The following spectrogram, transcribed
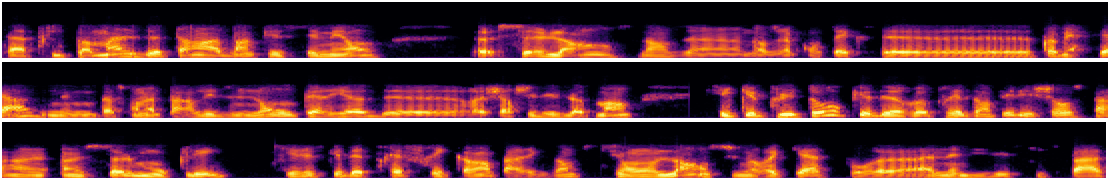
ça, a pris pas mal de temps avant que Séméon euh, se lance dans un, dans un contexte euh, commercial, parce qu'on a parlé d'une longue période de recherche et développement, c'est que plutôt que de représenter les choses par un, seul mot-clé, qui risque d'être très fréquent, par exemple, si on lance une requête pour euh, analyser ce qui se passe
